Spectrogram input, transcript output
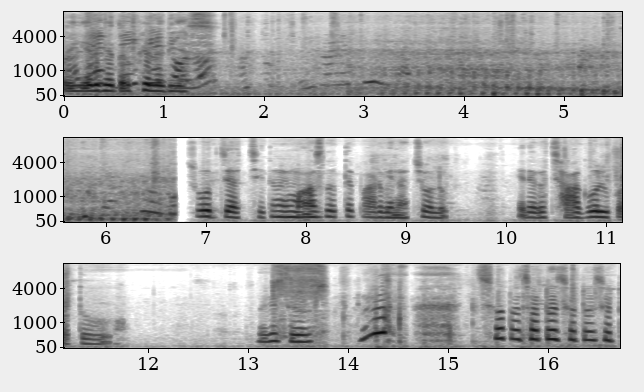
ওই এর ভেতর ফেলে দিয়েছে স্রোত যাচ্ছে, তুমি মাছ ধরতে পারবে না, চলো। এ দেখো ছাগল কত। দেখেছ? ছোট ছোট ছোট ছোট।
